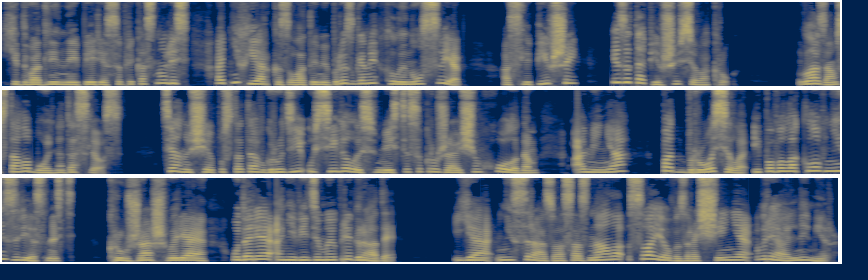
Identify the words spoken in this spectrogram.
Едва длинные перья соприкоснулись, от них ярко-золотыми брызгами хлынул свет, ослепивший и затопивший все вокруг. Глазам стало больно до слез. Тянущая пустота в груди усилилась вместе с окружающим холодом, а меня подбросило и поволокло в неизвестность, кружа, швыряя, ударяя о невидимые преграды. Я не сразу осознала свое возвращение в реальный мир.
